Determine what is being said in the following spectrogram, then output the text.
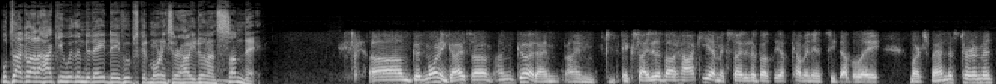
We'll talk a lot of hockey with him today. Dave Hoops, good morning, sir. How are you doing on Sunday? Um, good morning, guys. Um, I'm good. I'm I'm excited about hockey. I'm excited about the upcoming NCAA March Madness tournament.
